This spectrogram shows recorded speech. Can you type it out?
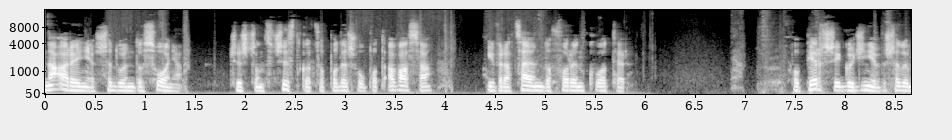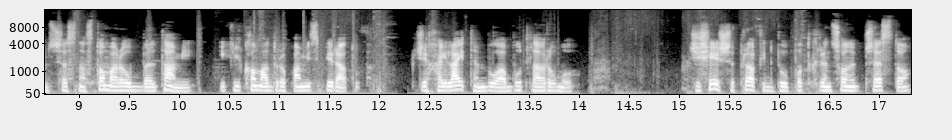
Na arenie szedłem do słonia, czyszcząc wszystko, co podeszło pod Awasa i wracałem do Foreign Quarter. Po pierwszej godzinie wyszedłem z 16 rope beltami i kilkoma dropami z piratów, gdzie highlightem była butla rumu. Dzisiejszy profit był podkręcony przez to,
